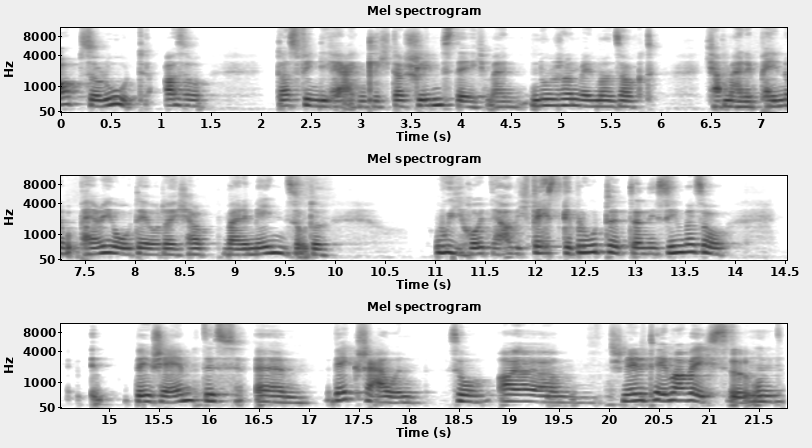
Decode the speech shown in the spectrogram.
Absolut. Also das finde ich eigentlich das Schlimmste. Ich meine, nur schon, wenn man sagt, ich habe meine Pen Periode oder ich habe meine Mens oder ui, heute habe ich fest geblutet, dann ist immer so beschämtes ähm, Wegschauen. So, ah ja, ja, schnell Themawechsel. Und,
